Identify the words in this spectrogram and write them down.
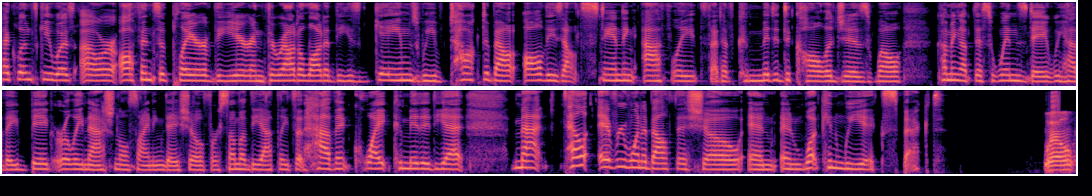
Hecklinski was our offensive player of the year, and throughout a lot of these games, we've talked about all these outstanding athletes that have committed to colleges. Well, coming up this Wednesday, we have a big early National Signing Day show for some of the athletes that haven't quite committed yet. Matt, tell everyone about this show and, and what can we expect? Well,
